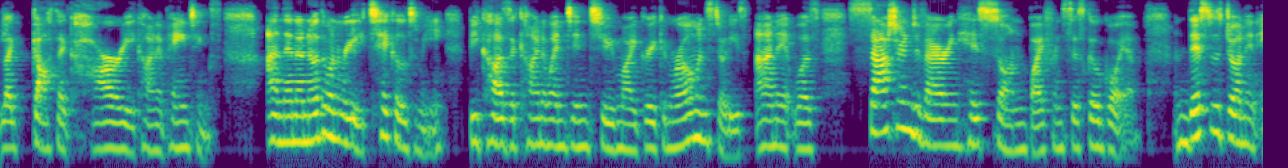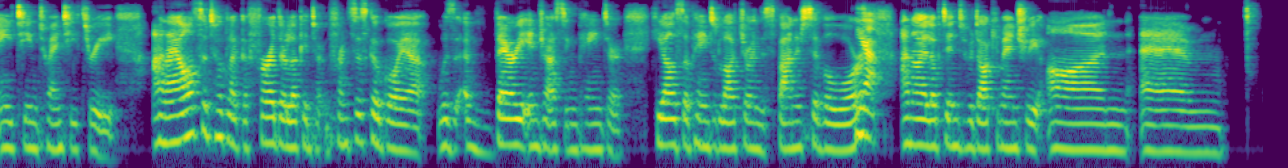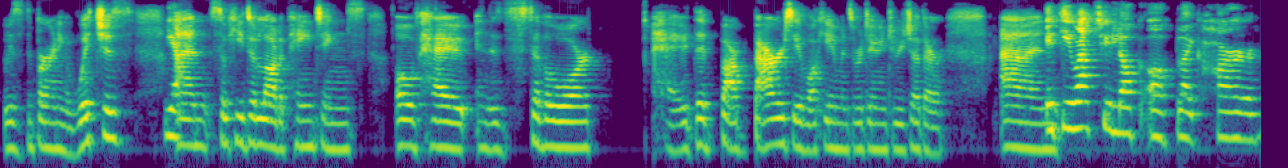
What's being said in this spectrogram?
like gothic horror kind of paintings. And then another one really tickled me because it kind of went into my Greek and Roman studies, and it was Saturn Devouring His Son by Francisco Goya. And this was done in 1823. And I also took like a further look into it. Francisco Goya was a very interesting painter. He also painted a lot during the Spanish Civil War yeah. and I looked into a documentary on um it was the burning of witches Yeah. and so he did a lot of paintings of how in the civil war how the barbarity of what humans were doing to each other. And If you actually look up like horror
